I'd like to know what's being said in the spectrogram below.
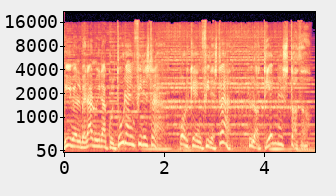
Vive el verano y la cultura en Finestrat, porque en Finestrat lo tienes todo.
